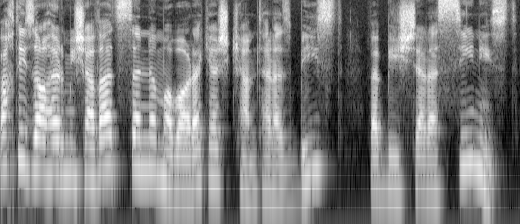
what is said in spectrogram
وقتی ظاهر می شود سن مبارکش کمتر از بیست و بیشتر از سی نیست.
